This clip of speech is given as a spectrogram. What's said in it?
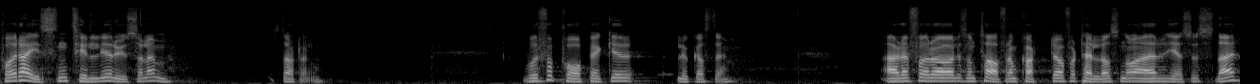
På reisen til Jerusalem starter den. Hvorfor påpeker Lukas det? Er det for å liksom ta fram kartet og fortelle oss nå er Jesus der?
